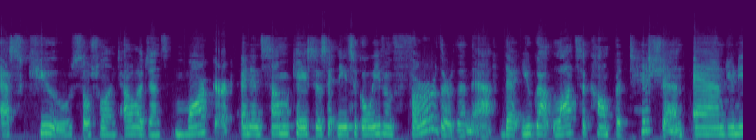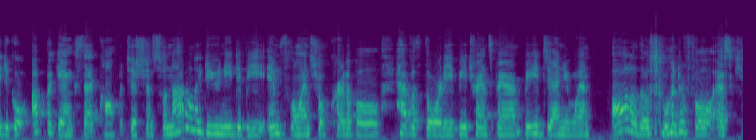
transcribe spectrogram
SQ, social intelligence marker. And in some cases, it needs to go even further than that, that you got lots of competition and you need to go up against that competition. So not only do you need to be influential, credible, have authority, be transparent, be genuine, all of those wonderful SQ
